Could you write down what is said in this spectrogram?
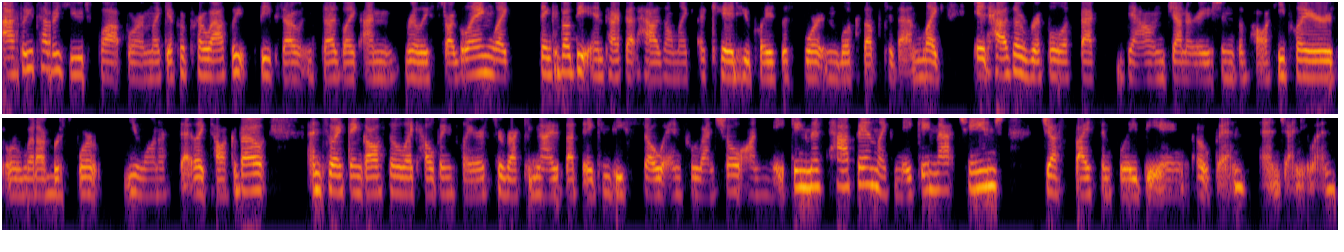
athletes have a huge platform like if a pro athlete speaks out and says like i'm really struggling like think about the impact that has on like a kid who plays the sport and looks up to them like it has a ripple effect down generations of hockey players or whatever sport you want to say like talk about. And so i think also like helping players to recognize that they can be so influential on making this happen like making that change just by simply being open and genuine.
